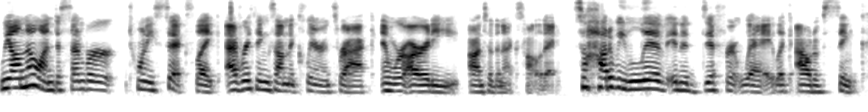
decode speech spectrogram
we all know on December 26th, like everything's on the clearance rack and we're already on to the next holiday. So, how do we live in a different way, like out of sync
